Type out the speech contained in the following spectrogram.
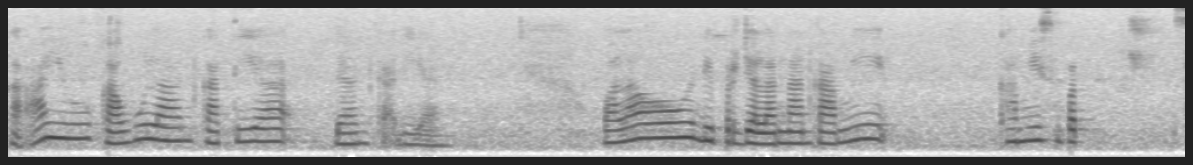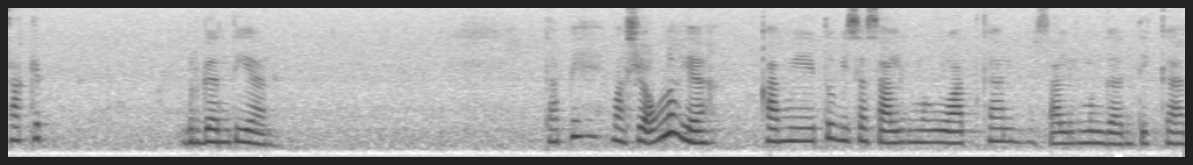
Kak Ayu, Kak Wulan, Kak Tia, dan Kak Dian. Walau di perjalanan kami, kami sempat sakit bergantian. Tapi Masya Allah ya, kami itu bisa saling menguatkan, saling menggantikan,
